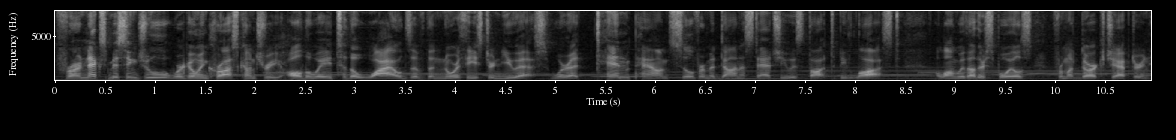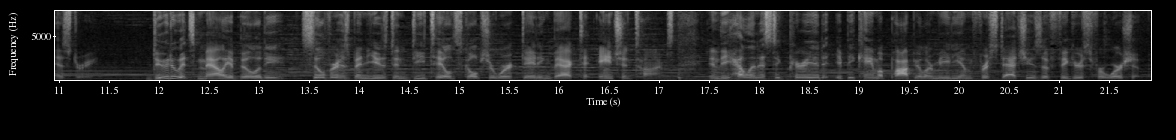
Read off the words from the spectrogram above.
For our next missing jewel, we're going cross-country, all the way to the wilds of the northeastern US, where a 10-pound silver Madonna statue is thought to be lost, along with other spoils from a dark chapter in history. Due to its malleability, silver has been used in detailed sculpture work dating back to ancient times. In the Hellenistic period, it became a popular medium for statues of figures for worship.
